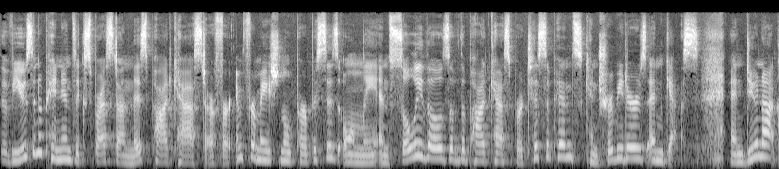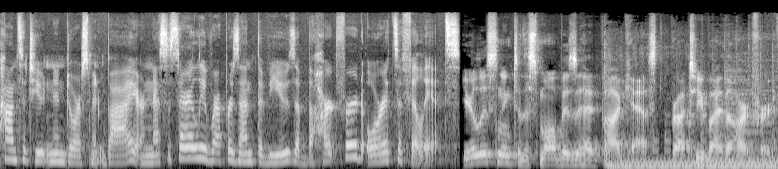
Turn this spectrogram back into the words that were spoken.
The views and opinions expressed on this podcast are for informational purposes only and solely those of the podcast participants, contributors, and guests, and do not constitute an endorsement by or necessarily represent the views of The Hartford or its affiliates. You're listening to the Small Biz Ahead podcast, brought to you by The Hartford.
